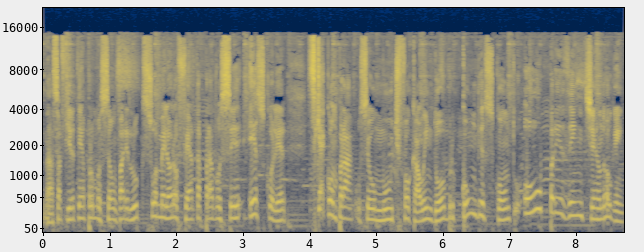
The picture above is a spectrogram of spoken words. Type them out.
Na Safira tem a promoção Varilux, sua melhor oferta para você escolher se quer comprar o seu multifocal em dobro com desconto ou presenteando alguém.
